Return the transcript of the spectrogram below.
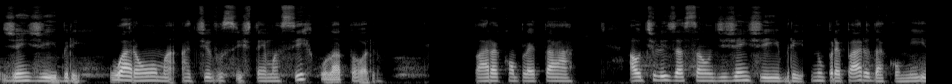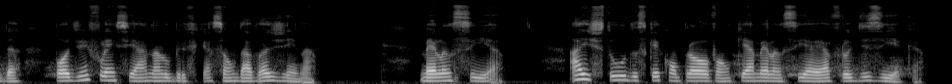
Gengibre. O aroma ativa o sistema circulatório. Para completar, a utilização de gengibre no preparo da comida pode influenciar na lubrificação da vagina. Melancia. Há estudos que comprovam que a melancia é afrodisíaca.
